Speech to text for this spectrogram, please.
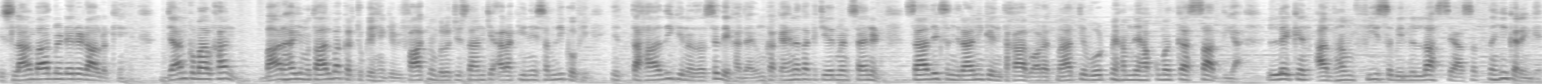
इस्लामाबाद में डेरे डाल रखे हैं। जाम कमाल खान बारहा ये मुतालबा कर चुके हैं कि विफाक में बलोचिस्तान के अरकान असम्बली को भी इतिहादी की नज़र से देखा जाए। उनका कहना था कि चेयरमैन सैनट सादिक संजरानी के इंतब और अतमाद के वोट में हमने हुकूमत का साथ दिया, लेकिन अब हम फ़ी सबील्ला सियासत नहीं करेंगे।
